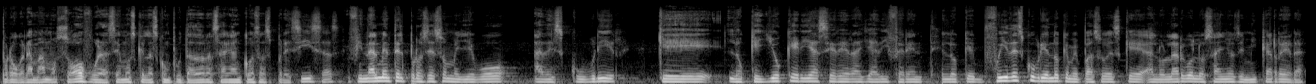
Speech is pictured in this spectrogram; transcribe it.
programamos software, hacemos que las computadoras hagan cosas precisas. Finalmente el proceso me llevó a descubrir que lo que yo quería hacer era ya diferente. Lo que fui descubriendo que me pasó es que a lo largo de los años de mi carrera,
